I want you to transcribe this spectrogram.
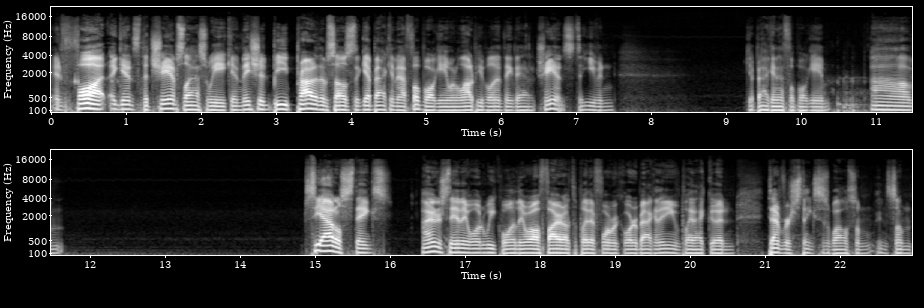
and fought against the champs last week, and they should be proud of themselves to get back in that football game when a lot of people didn't think they had a chance to even get back in that football game. Um, Seattle stinks. I understand they won week one. They were all fired up to play their former quarterback, and they didn't even play that good. Denver stinks as well, some in some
